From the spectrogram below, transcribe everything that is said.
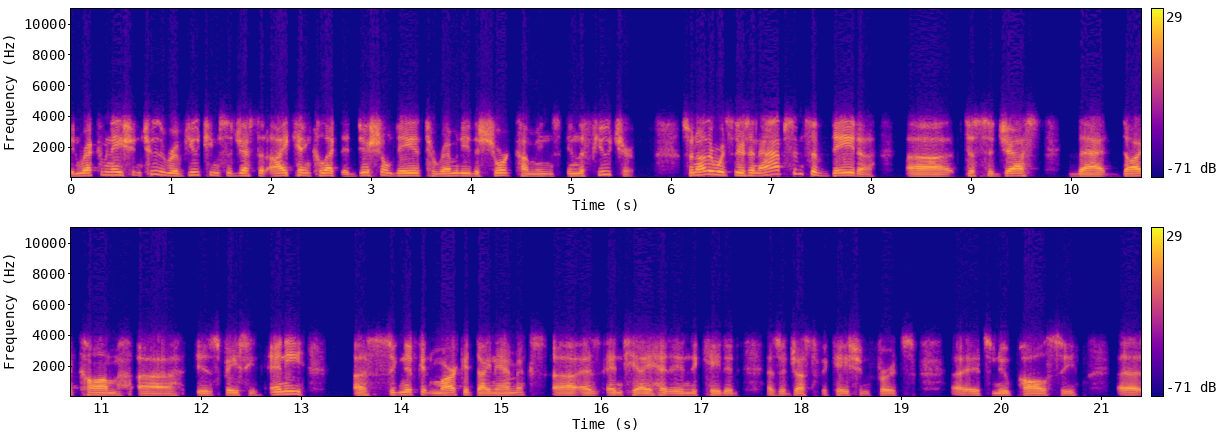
In recommendation two, the review team suggests that ICANN collect additional data to remedy the shortcomings in the future. So in other words, there's an absence of data uh, to suggest that .com uh, is facing any significant market dynamics, uh, as NTI had indicated as a justification for its uh, its new policy. Uh,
